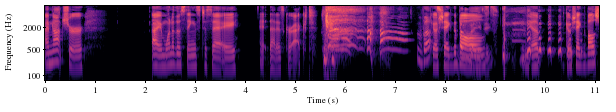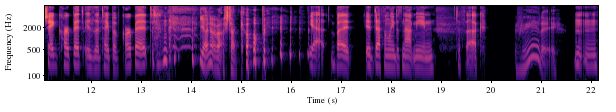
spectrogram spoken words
I'm not sure. I am one of those things to say eh, that is correct. Go shag the balls. yep. Go shag the balls. Shag carpet is a type of carpet. yeah, I know about shag carpet. yeah, but it definitely does not mean to fuck. really? Mm-mm.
